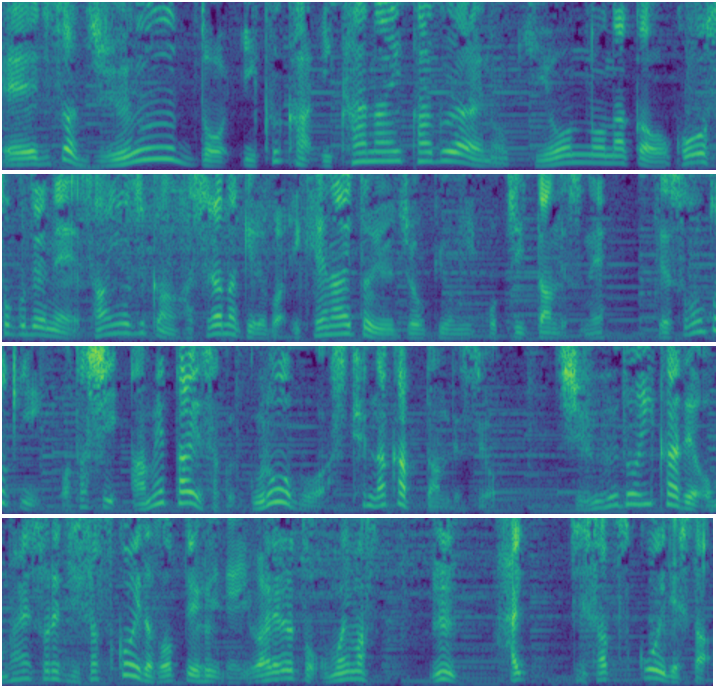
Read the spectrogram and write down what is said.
えー実は10度行くか行かないかぐらいの気温の中を高速でね、3、4時間走らなければいけないという状況に陥ったんですね。で、その時、私、雨対策、グローブはしてなかったんですよ。10度以下でお前それ自殺行為だぞっていう風にね、言われると思います。うん、はい、自殺行為でした。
